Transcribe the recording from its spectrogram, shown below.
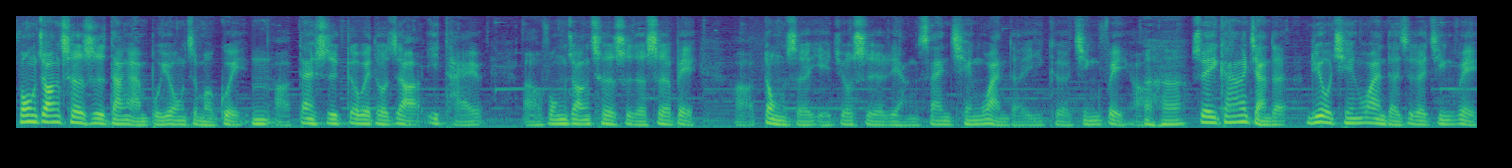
封装测试当然不用这么贵，嗯。啊，但是各位都知道，一台啊封装测试的设备啊，动辄也就是两三千万的一个经费啊，所以刚刚讲的六千万的这个经费，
